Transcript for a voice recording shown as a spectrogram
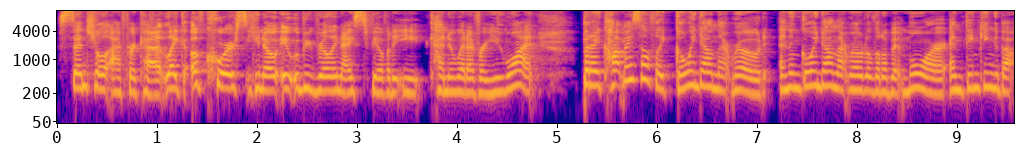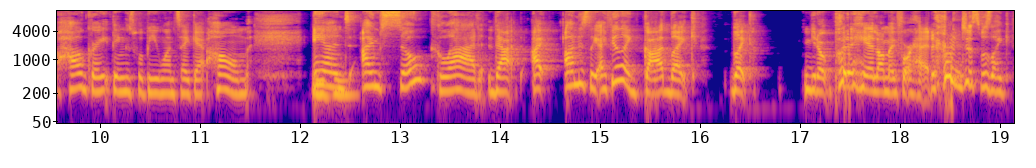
Central Africa. Like, of course, you know, it would be really nice to be able to eat kind of whatever you want. But I caught myself like going down that road and then going down that road a little bit more and thinking about how great things will be once I get home. Mm-hmm. And I'm so glad that I honestly, I feel like God, like, like, you know, put a hand on my forehead and just was like,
